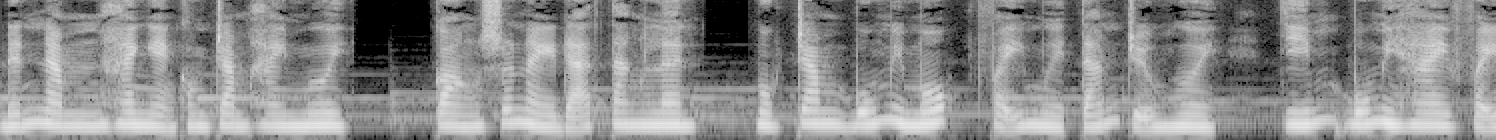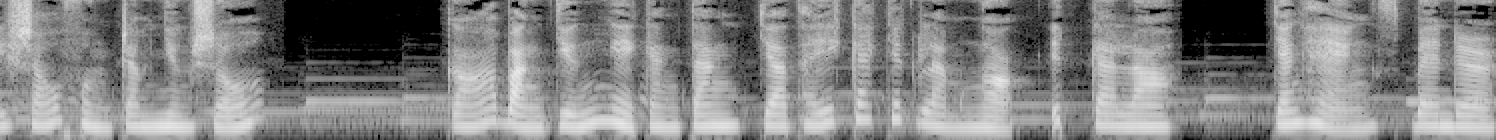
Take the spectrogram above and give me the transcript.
Đến năm 2020, con số này đã tăng lên 141,18 triệu người, chiếm 42,6% nhân số. Có bằng chứng ngày càng tăng cho thấy các chất làm ngọt ít calo, chẳng hạn Spender,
